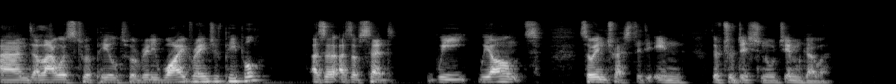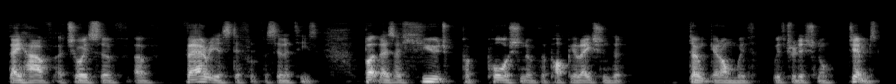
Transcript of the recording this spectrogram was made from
and allow us to appeal to a really wide range of people. As, a, as I've said, we we aren't so interested in the traditional gym goer. They have a choice of, of various different facilities, but there's a huge proportion of the population that don't get on with with traditional gyms.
